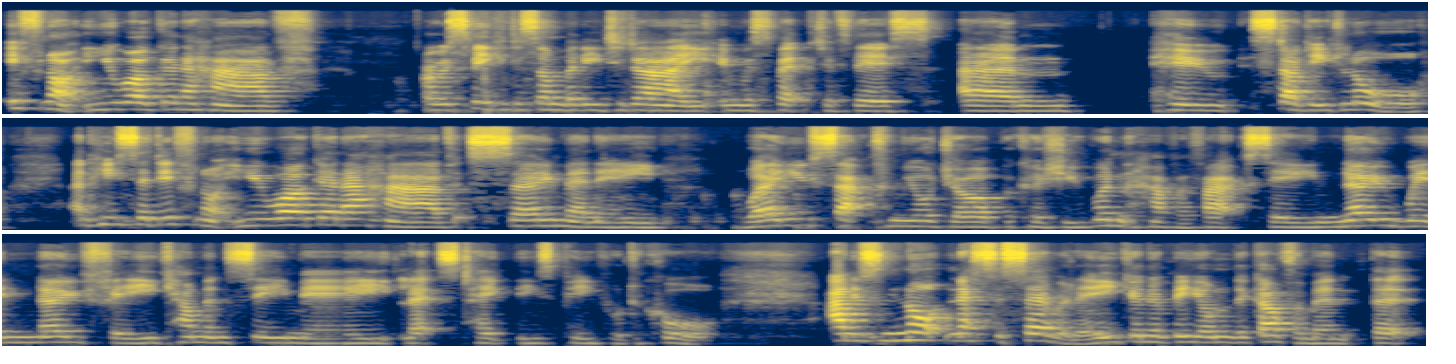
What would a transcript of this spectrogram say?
If not, you are going to have. I was speaking to somebody today in respect of this um, who studied law, and he said, if not, you are going to have so many where you sacked from your job because you wouldn't have a vaccine, no win, no fee, come and see me, let's take these people to court. And it's not necessarily going to be on the government that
